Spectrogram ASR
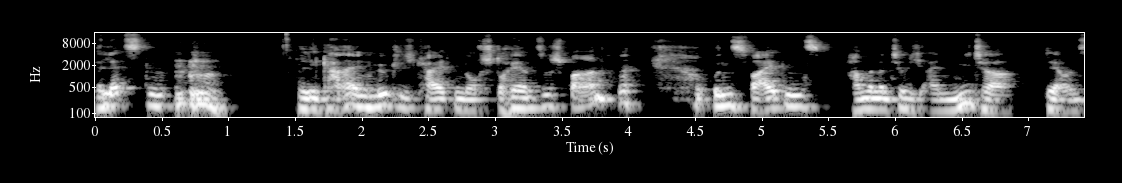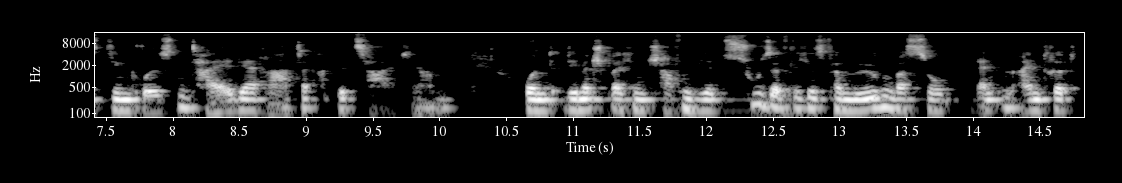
der letzten legalen Möglichkeiten noch Steuern zu sparen. Und zweitens haben wir natürlich einen Mieter, der uns den größten Teil der Rate abbezahlt. Ja. Und dementsprechend schaffen wir zusätzliches Vermögen, was so Renteneintritt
